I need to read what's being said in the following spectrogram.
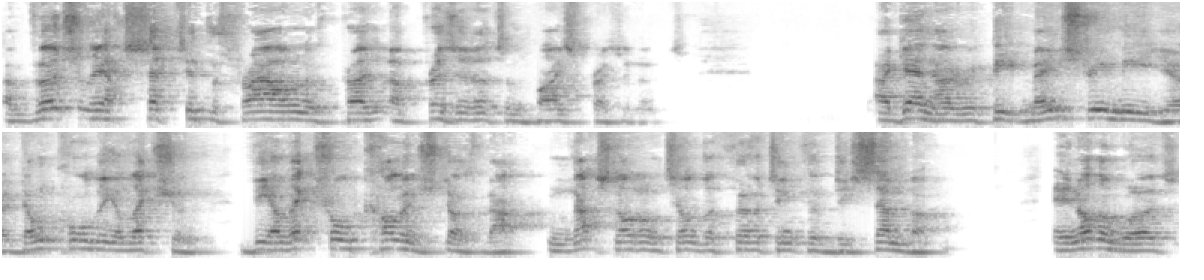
and virtually accepted the throne of, pre- of president and vice president. Again, I repeat, mainstream media don't call the election. The Electoral College does that, and that's not until the 13th of December. In other words,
